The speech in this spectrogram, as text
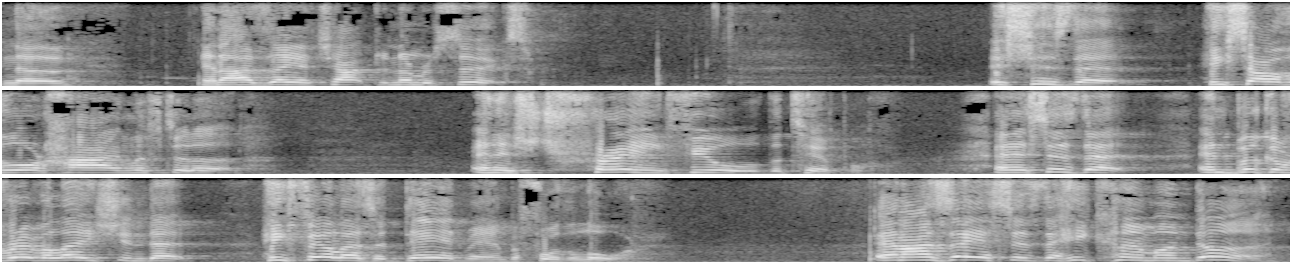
No. In Isaiah chapter number 6, it says that he saw the Lord high and lifted up, and his train filled the temple. And it says that in book of Revelation that he fell as a dead man before the Lord. And Isaiah says that he come undone.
